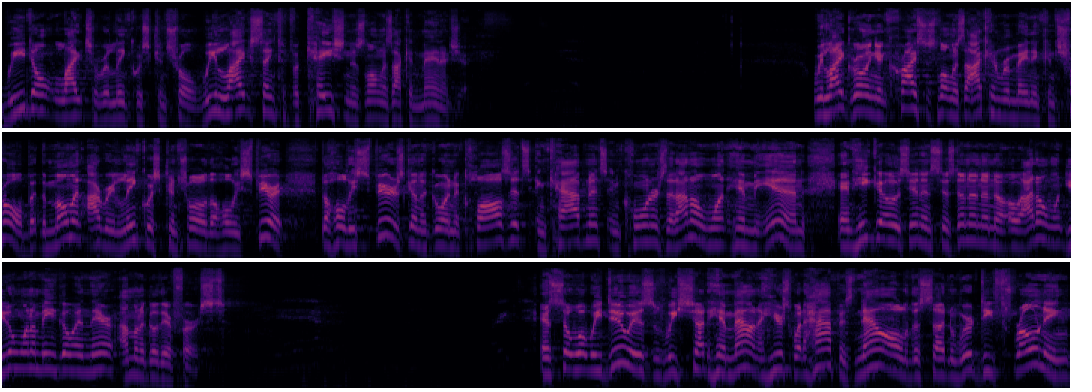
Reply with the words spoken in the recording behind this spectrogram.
we don't like to relinquish control. We like sanctification as long as I can manage it. We like growing in Christ as long as I can remain in control. But the moment I relinquish control of the Holy Spirit, the Holy Spirit is going to go into closets and cabinets and corners that I don't want Him in. And He goes in and says, No, no, no, no. Oh, I don't want, you don't want me to go in there? I'm going to go there first. And so what we do is we shut him out. And here's what happens. Now all of a sudden we're dethroning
